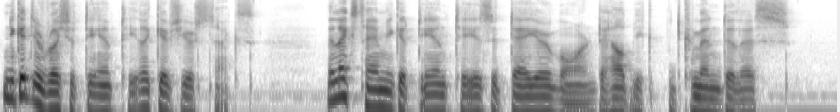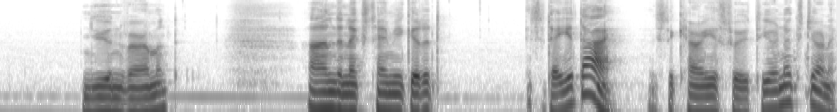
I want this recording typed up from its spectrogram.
When you get your rush of DMT, that gives you your sex. The next time you get DMT is the day you're born to help you come into this new environment. And the next time you get it, it's the day you die. It's to carry you through to your next journey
